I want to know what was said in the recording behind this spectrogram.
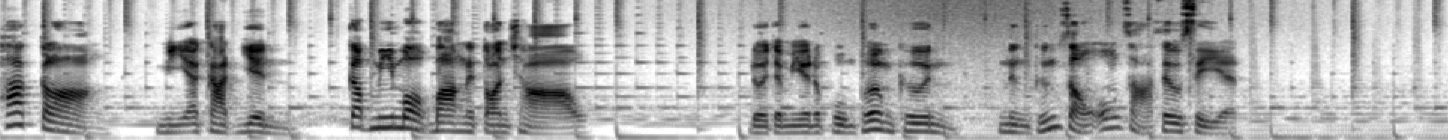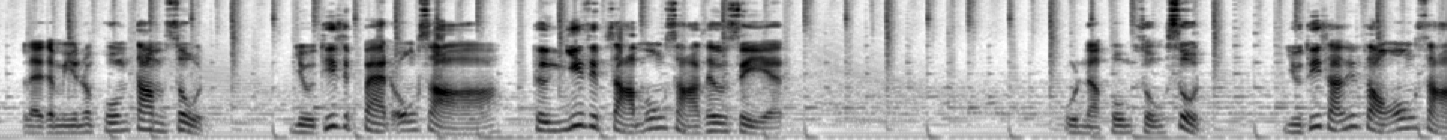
ภาคกลางมีอากาศเย็นกับมีหมอกบางในตอนเช้า โดยจะมีอุณหภูมิเพิ่มขึ้น 1-2 องศาเซลเซียส และจะมีอุณหภูมิต่ำสุด อยู่ที่ 18 องศาถึง 23 องศาเซลเซียส อุณหภูมิสูงสุดอยู่ที่ 32 องศา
